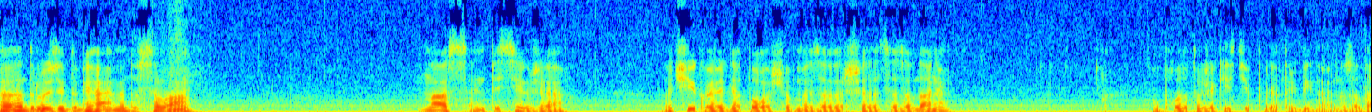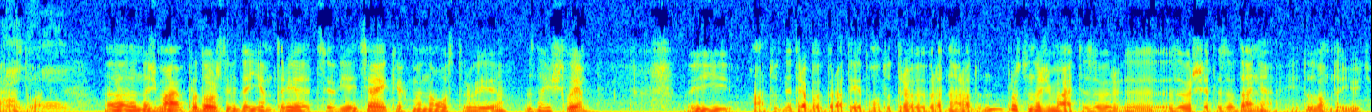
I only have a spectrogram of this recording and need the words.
Е, друзі, добігаємо до села. Нас NPC вже очікує для того, щоб ми завершили це завдання. Обходу теж якийсь тип пуля прибіг, мабуть, завдання здавати. Е, нажимаємо продовжити, віддаємо три цих яйця, яких ми на острові знайшли. І... А, тут не треба вибирати, я думаю, тут треба вибирати награду. Ну, просто нажимаєте завер... е, завершити завдання і тут вам дають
